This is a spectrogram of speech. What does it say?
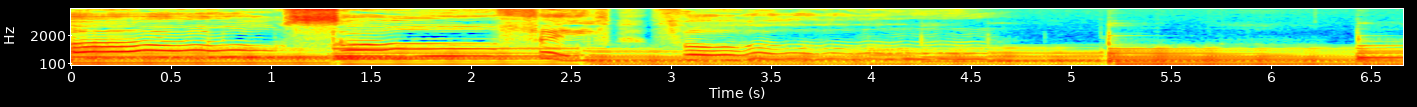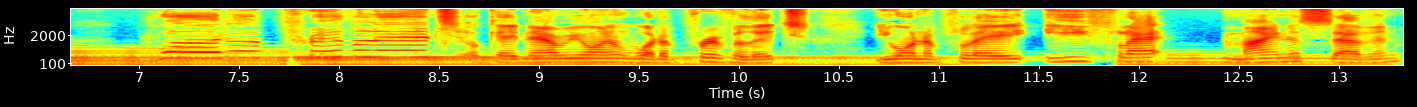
oh so faithful. Privilege. Okay, now we want what a privilege. You want to play E flat minor seven,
